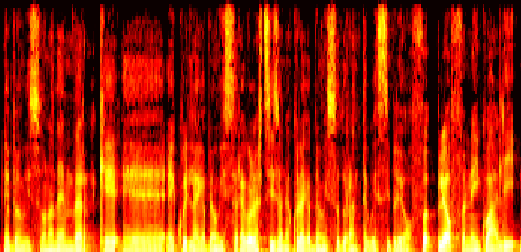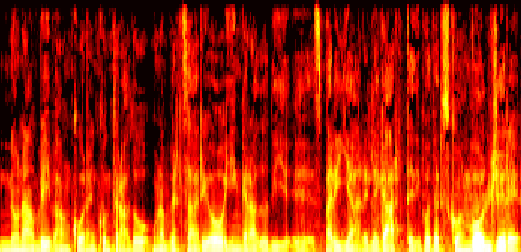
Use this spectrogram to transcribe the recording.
e abbiamo visto una Denver che eh, è quella che abbiamo visto in regular season e quella che abbiamo visto durante questi playoff, playoff nei quali non aveva ancora incontrato un avversario in grado di eh, sparigliare le carte, di poter sconvolgere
